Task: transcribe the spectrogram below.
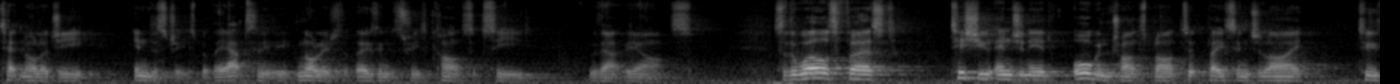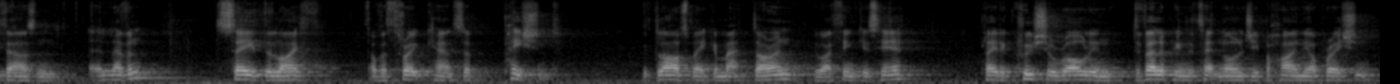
technology industries, but they absolutely acknowledge that those industries can't succeed without the arts. So the world's first tissue-engineered organ transplant took place in July 2011, saved the life of a throat cancer patient. The glassmaker Matt Durran, who I think is here, played a crucial role in developing the technology behind the operation,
